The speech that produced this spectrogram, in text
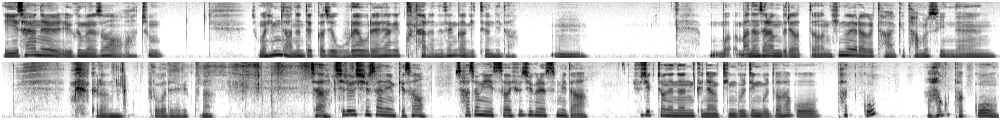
이 사연을 읽으면서 아, 좀 정말 힘 닿는 데까지 오래오래 해야겠구나라는 생각이 듭니다. 음. 뭐, 많은 사람들의 어떤 희노애락을 다 이렇게 담을 수 있는 그런 프로가 되야겠구나. 자, 7174님께서 사정이 있어 휴직을 했습니다. 휴직 전에는 그냥 뒹굴뒹굴도 하고 팠고 아, 하고 팠고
